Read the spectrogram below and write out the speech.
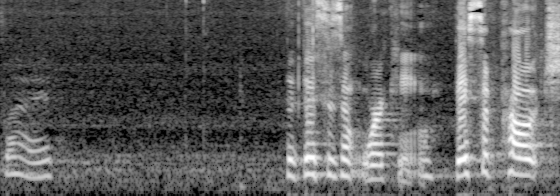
slide, that this isn't working. This approach,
